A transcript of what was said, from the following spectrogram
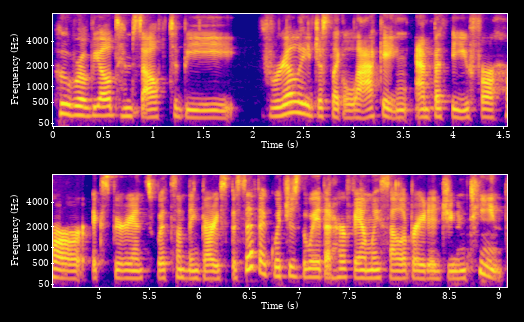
who revealed himself to be really just like lacking empathy for her experience with something very specific, which is the way that her family celebrated Juneteenth.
